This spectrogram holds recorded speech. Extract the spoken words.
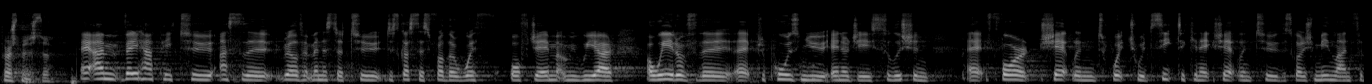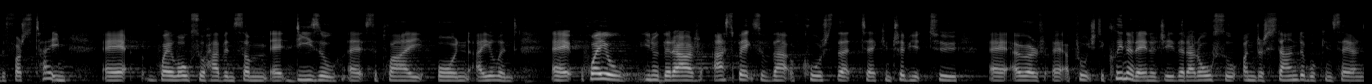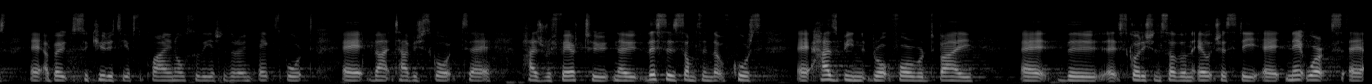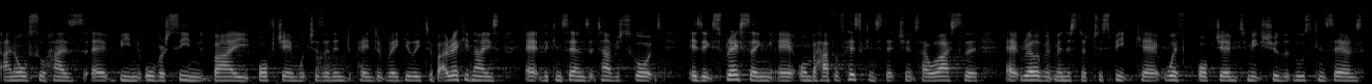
First Minister. I'm very happy to ask the relevant minister to discuss this further with Ofgem. I mean, we are aware of the uh, proposed new energy solution uh, for Shetland, which would seek to connect Shetland to the Scottish mainland for the first time uh, while also having some uh, diesel uh, supply on island. Uh, while you know, there are aspects of that, of course, that uh, contribute to uh, our uh, approach to cleaner energy, there are also understandable concerns uh, about security of supply and also the issues around export uh, that Tavish Scott uh, has referred to. Now, this is something that, of course, uh, has been brought forward by Uh, the uh, Scottish and Southern Electricity uh, Networks uh, and also has uh, been overseen by Ofgem, which is an independent regulator. But I recognise uh, the concerns that Tavish Scott is expressing uh, on behalf of his constituents. I will ask the uh, relevant minister to speak uh, with Ofgem to make sure that those concerns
